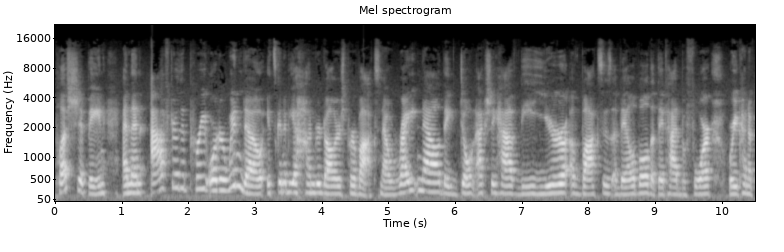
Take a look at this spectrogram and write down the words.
plus shipping. And then after the pre-order window, it's gonna be $100 per box. Now, right now, they don't actually have the year of boxes available that they've had before, where you kind of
